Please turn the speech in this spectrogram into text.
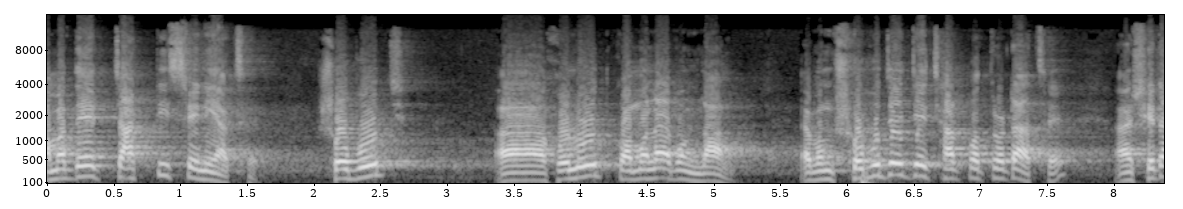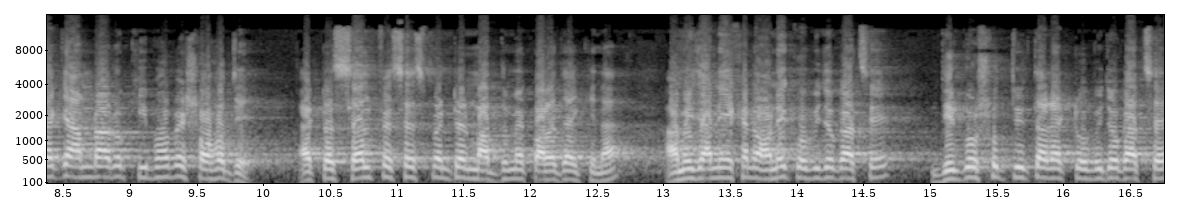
আমাদের চারটি শ্রেণি আছে সবুজ হলুদ কমলা এবং লাল। এবং সবুজের যে ছাড়পত্রটা আছে সেটাকে আমরা আরও কীভাবে সহজে একটা সেলফ অ্যাসেসমেন্টের মাধ্যমে করা যায় কিনা আমি জানি এখানে অনেক অভিযোগ আছে দীর্ঘসূত্রিতার একটা অভিযোগ আছে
